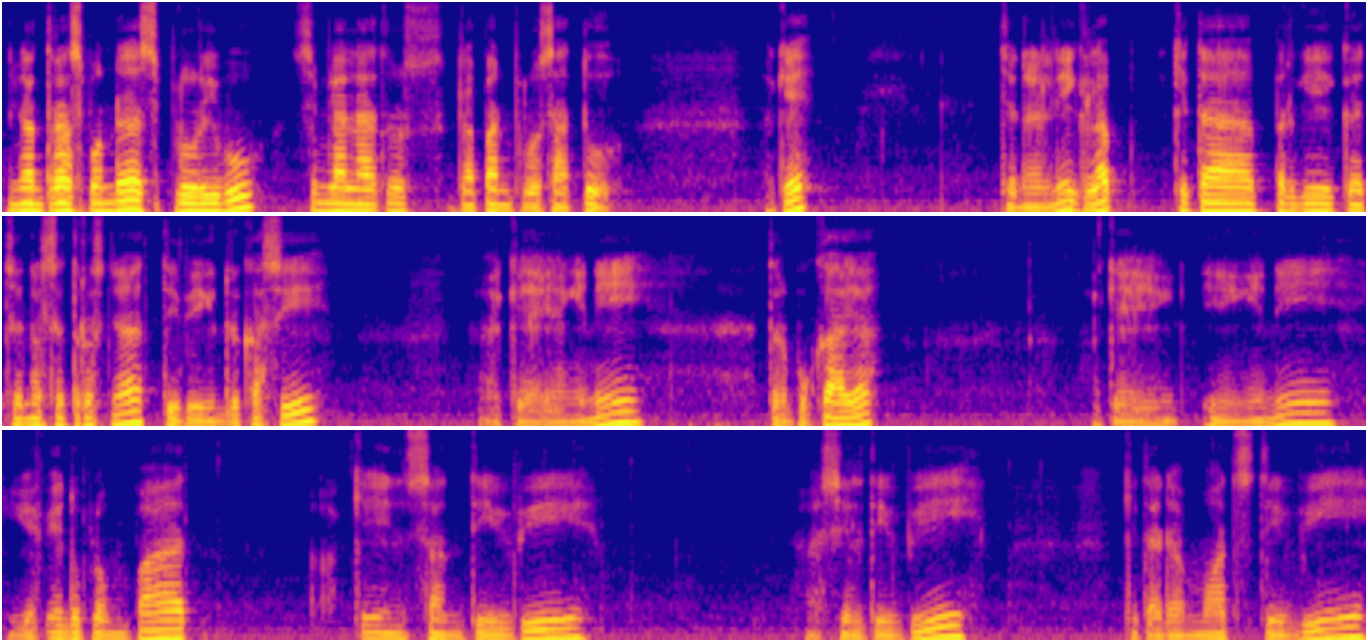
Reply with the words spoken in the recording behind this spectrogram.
dengan transponder 10981 Oke. Okay. Channel ini gelap. Kita pergi ke channel seterusnya TV edukasi. Oke, okay, yang ini terbuka ya. Oke, okay, yang ini UFA 24. Oke, okay, Insan TV. Hasil TV. Kita ada Mods TV.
